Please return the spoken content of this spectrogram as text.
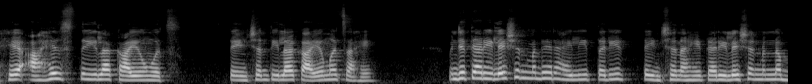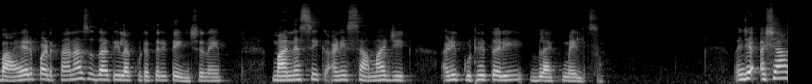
हे आहे स्त्रीला कायमच. टेन्शन तिला कायमच आहे. म्हणजे त्या रिलेशनमध्ये राहिली तरी टेन्शन आहे. त्या रिलेशनमधनं बाहेर पडतानासुद्धा तिला कुठेतरी टेन्शन आहे. मानसिक आणि सामाजिक. आणि कुठेतरी ब्लॅकमेलचं म्हणजे अशा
